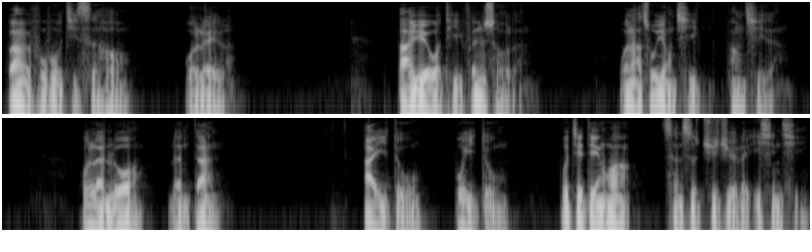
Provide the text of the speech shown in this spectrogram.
反反复复几次后，我累了。八月我提分手了，我拿出勇气放弃了。我冷落、冷淡，爱已读不已读，不接电话，曾是拒绝了一星期。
